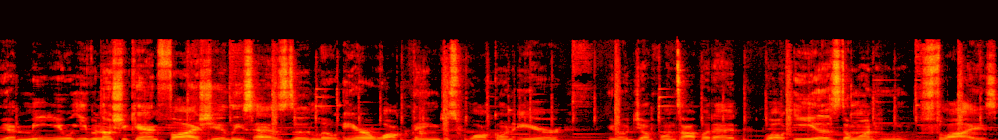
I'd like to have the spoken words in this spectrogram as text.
yeah, Miyu, even though she can't fly, she at least has the little air walk thing, just walk on air you know, jump on top of that. Well, Illya is the one who flies.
